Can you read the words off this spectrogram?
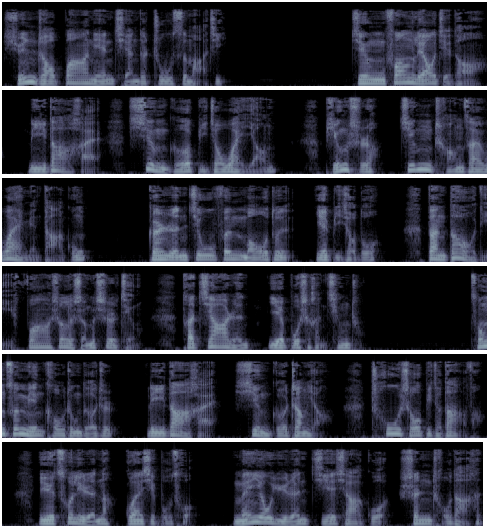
寻找八年前的蛛丝马迹。警方了解到，李大海性格比较外扬，平时啊经常在外面打工，跟人纠纷矛盾也比较多。但到底发生了什么事情，他家人也不是很清楚。从村民口中得知，李大海性格张扬，出手比较大方。与村里人呢关系不错，没有与人结下过深仇大恨。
